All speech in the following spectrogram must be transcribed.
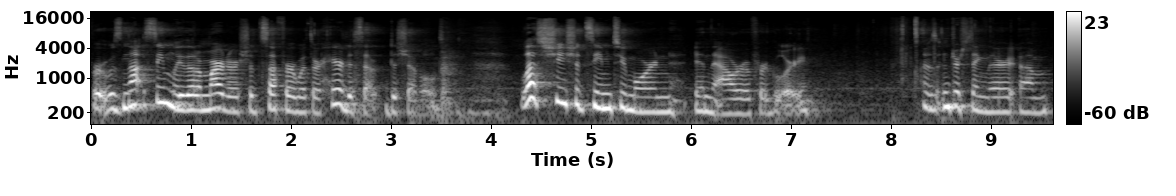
for it was not seemly that a martyr should suffer with her hair disheveled, lest she should seem to mourn in the hour of her glory. It was interesting there. Um,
